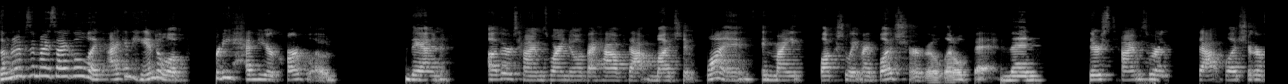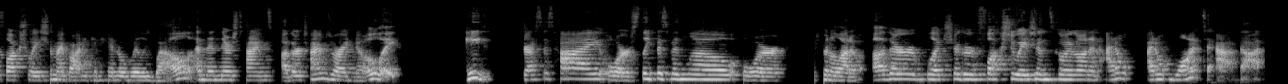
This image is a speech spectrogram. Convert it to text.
sometimes in my cycle, like I can handle a pretty heavier carb load than other times where I know if I have that much at once, it might fluctuate my blood sugar a little bit. And then there's times where that blood sugar fluctuation my body can handle really well. And then there's times, other times where I know like, hey, stress is high or sleep has been low or there's been a lot of other blood sugar fluctuations going on and I don't I don't want to add that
